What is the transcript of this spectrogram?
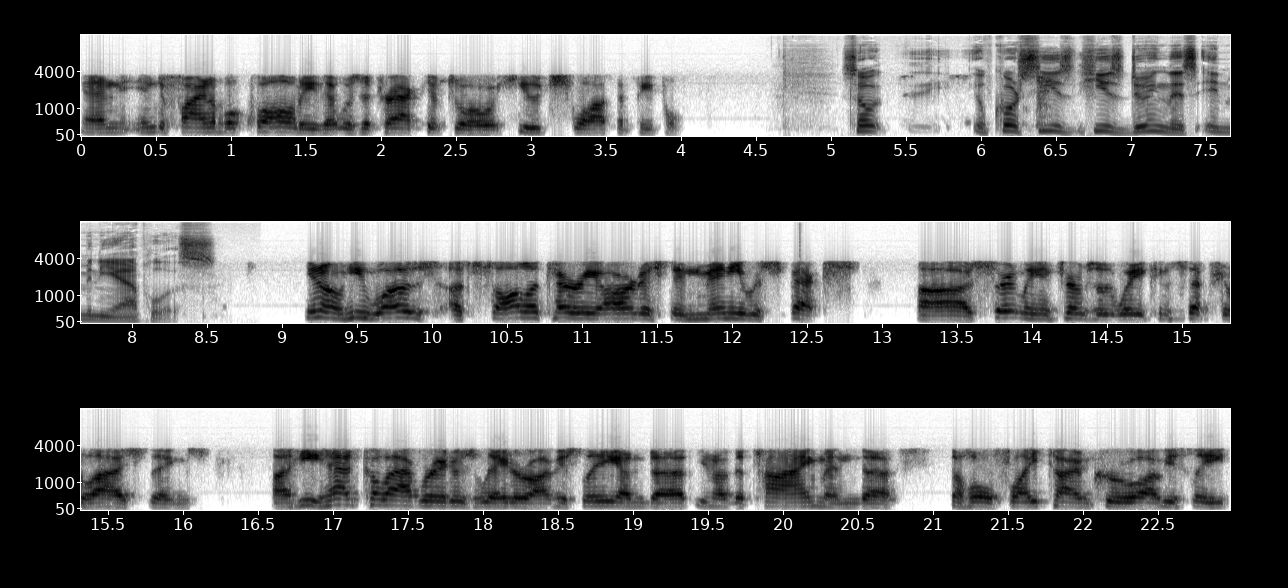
an indefinable quality that was attractive to a huge swath of people. So of course, he is he is doing this in Minneapolis. You know, he was a solitary artist in many respects. Uh, certainly, in terms of the way he conceptualized things, uh, he had collaborators later, obviously, and uh, you know the time and uh, the whole Flyte Tyme crew obviously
